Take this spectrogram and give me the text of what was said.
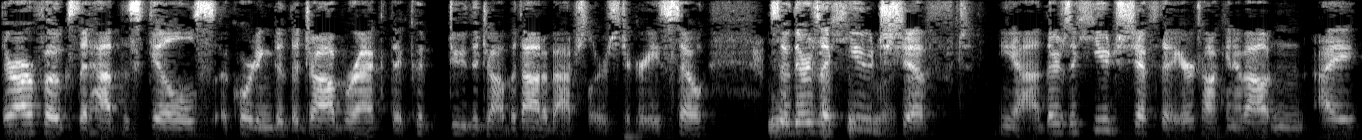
there are folks that have the skills according to the job rec that could do the job without a bachelor's degree. So sure, so there's a huge right. shift. Yeah, there's a huge shift that you're talking about and I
